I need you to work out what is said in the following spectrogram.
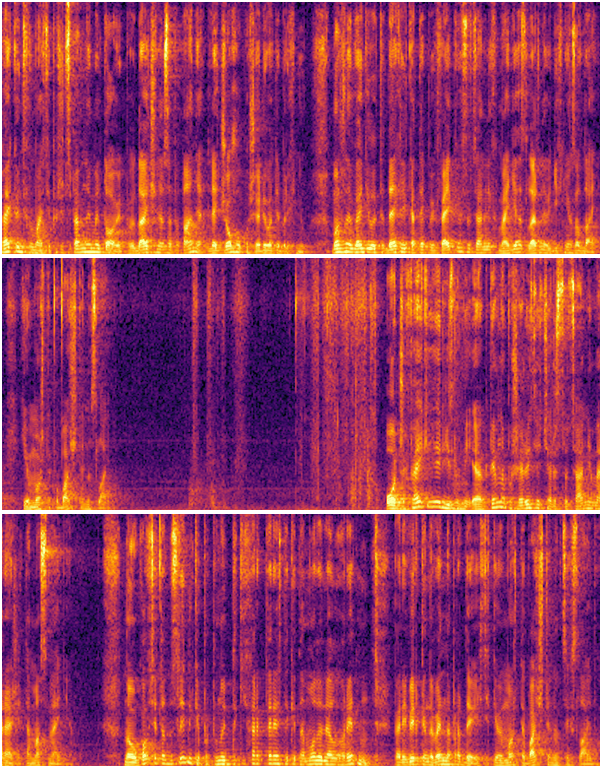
Фейкову інформацію пишуть з певною метою, відповідаючи на запитання, для чого поширювати брехню. Можна виділити декілька типів фейків в соціальних медіа залежно від їхніх завдань, які ви можете побачити на слайді. Отже, фейки є різними і активно поширюються через соціальні мережі та мас-медіа. Науковці та дослідники пропонують такі характеристики та модулі алгоритму перевірки новин на правдивість, які ви можете бачити на цих слайдах.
